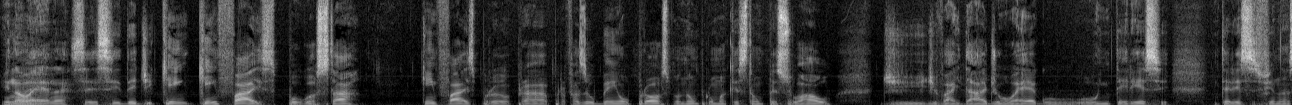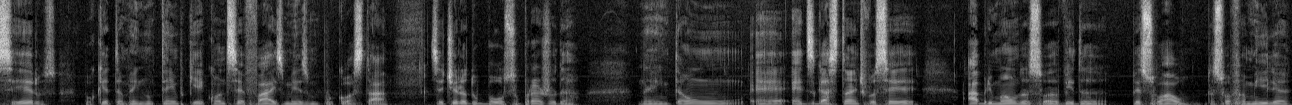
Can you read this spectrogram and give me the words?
E não, não é, é, né? Você se dedica. Quem, quem faz por gostar, quem faz para fazer o bem ao próximo, não por uma questão pessoal, de, de vaidade ou ego ou interesse, interesses financeiros, porque também não tem, porque quando você faz mesmo por gostar, você tira do bolso para ajudar. Né? Então é, é desgastante você abre mão da sua vida pessoal, da sua família,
